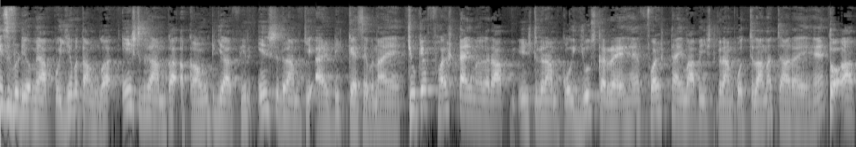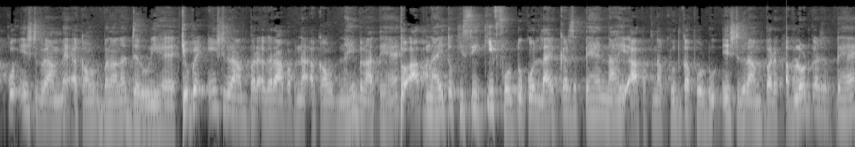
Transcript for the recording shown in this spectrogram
इस वीडियो में आपको ये बताऊँगा इंस्टाग्राम का अकाउंट या फिर इंस्टाग्राम की आईडी कैसे बनाएँ? क्योंकि फ़र्स्ट टाइम अगर आप इंस्टाग्राम को यूज़ कर रहे हैं फ़र्स्ट टाइम आप इंस्टाग्राम को चलाना चाह रहे हैं तो आपको इंस्टाग्राम में अकाउंट बनाना ज़रूरी है। क्योंकि इंस्टाग्राम पर अगर आप अपना अकाउंट नहीं बनाते हैं तो आप ना ही तो किसी की फ़ोटो को लाइक कर सकते हैं, ना ही आप अपना खुद का फ़ोटो इंस्टाग्राम पर अपलोड कर सकते हैं।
